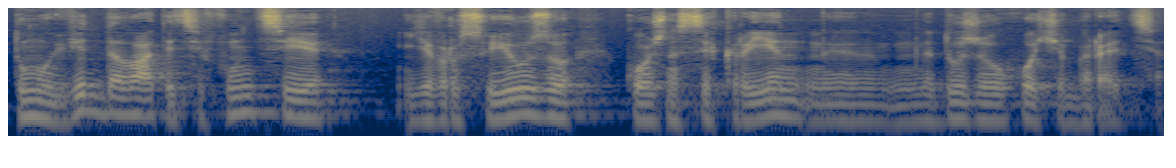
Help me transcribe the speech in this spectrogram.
Тому віддавати ці функції Євросоюзу кожна з цих країн е, не дуже охоче береться.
